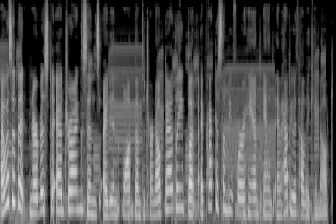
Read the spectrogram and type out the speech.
I was a bit nervous to add drawings since I didn't want them to turn out badly, but I practiced them beforehand and am happy with how they came out.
